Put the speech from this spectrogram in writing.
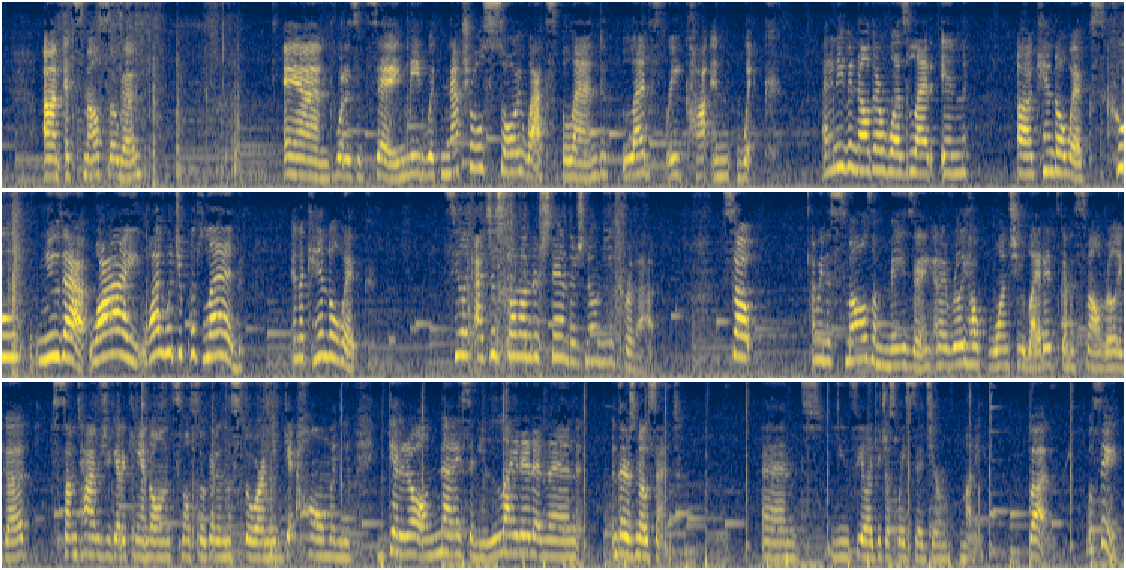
Um, it smells so good. And what does it say? Made with natural soy wax blend, lead-free cotton wick. I didn't even know there was lead in uh, candle wicks. Who knew that? Why? Why would you put lead in a candle wick? See, like, I just don't understand. There's no need for that. So, I mean, it smells amazing, and I really hope once you light it, it's gonna smell really good. Sometimes you get a candle and it smells so good in the store, and you get home and you get it all nice and you light it, and then there's no scent. And you feel like you just wasted your money. But we'll see.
